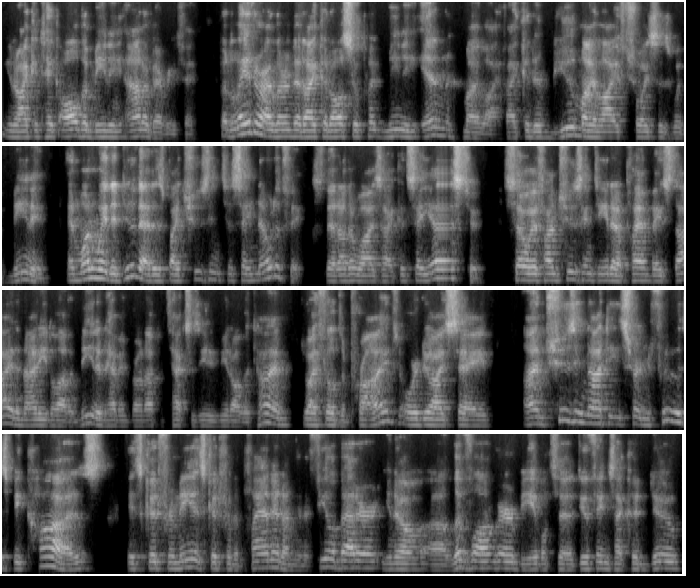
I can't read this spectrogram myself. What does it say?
you know, I could take all the meaning out of everything. But later I learned that I could also put meaning in my life. I could imbue my life choices with meaning. And one way to do that is by choosing to say no to things that otherwise I could say yes to. So if I'm choosing to eat a plant-based diet and not eat a lot of meat and having grown up in Texas eating meat all the time, do I feel deprived? Or do I say, I'm choosing not to eat certain foods because it's good for me, it's good for the planet, I'm going to feel better, you know, uh, live longer, be able to do things I couldn't do,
